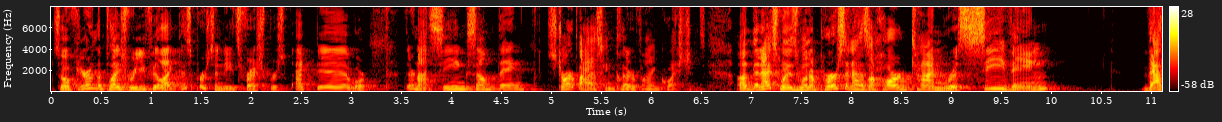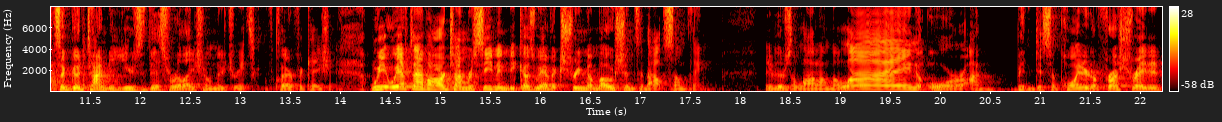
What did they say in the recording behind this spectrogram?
So if you're in the place where you feel like this person needs fresh perspective or they're not seeing something, start by asking clarifying questions. Uh, the next one is when a person has a hard time receiving, that's a good time to use this relational nutrients of clarification. We, we have to have a hard time receiving because we have extreme emotions about something. Maybe there's a lot on the line, or I've been disappointed or frustrated,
